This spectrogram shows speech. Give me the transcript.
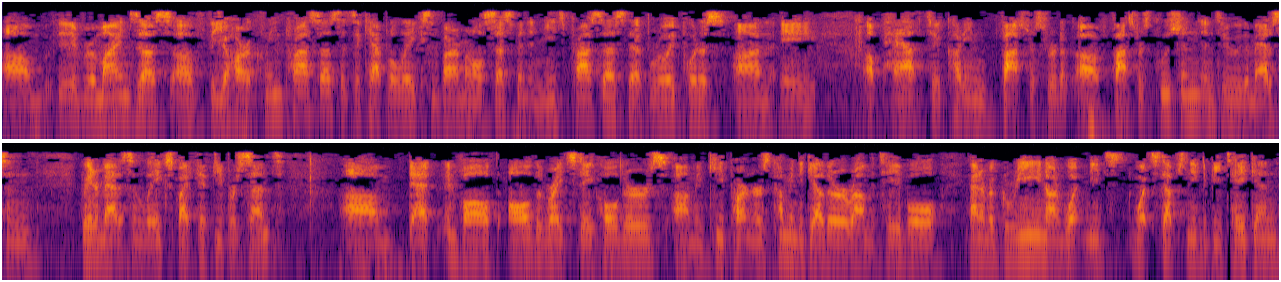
Um, it reminds us of the Yahara Clean process. It's a Capital Lakes environmental assessment and needs process that really put us on a path to cutting uh, phosphorus pollution into the Madison Greater Madison Lakes by 50%. Um, that involved all the right stakeholders um, and key partners coming together around the table, kind of agreeing on what steps need to be taken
